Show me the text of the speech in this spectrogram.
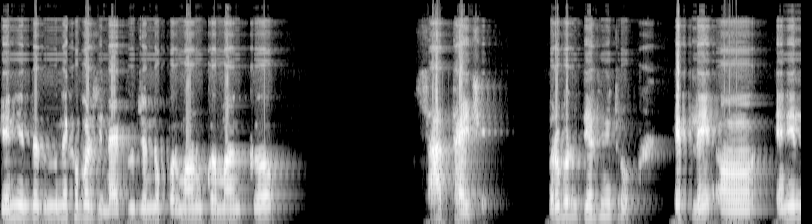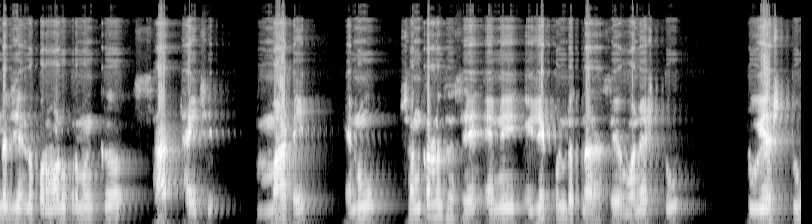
તેની અંદર તમને ખબર છે, નાઇટ્રોજનનો પરમાણુ ક્રમાંક સાત થાય છે. બરોબર? વિદ્યાર્થી મિત્રો, એટલે એની અંદર જે એનો પરમાણુ ક્રમાંક સાત થાય છે, માટે એનું સંકરણ થશે, એની ઇલેક્ટ્રોન રચના થશે one s two two s two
